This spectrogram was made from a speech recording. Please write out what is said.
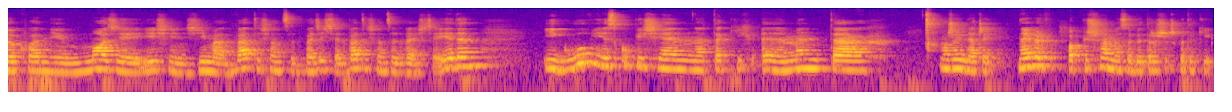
dokładnie modzie jesień-zima 2020-2021 i głównie skupię się na takich elementach, może inaczej. Najpierw opiszemy sobie troszeczkę taki,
